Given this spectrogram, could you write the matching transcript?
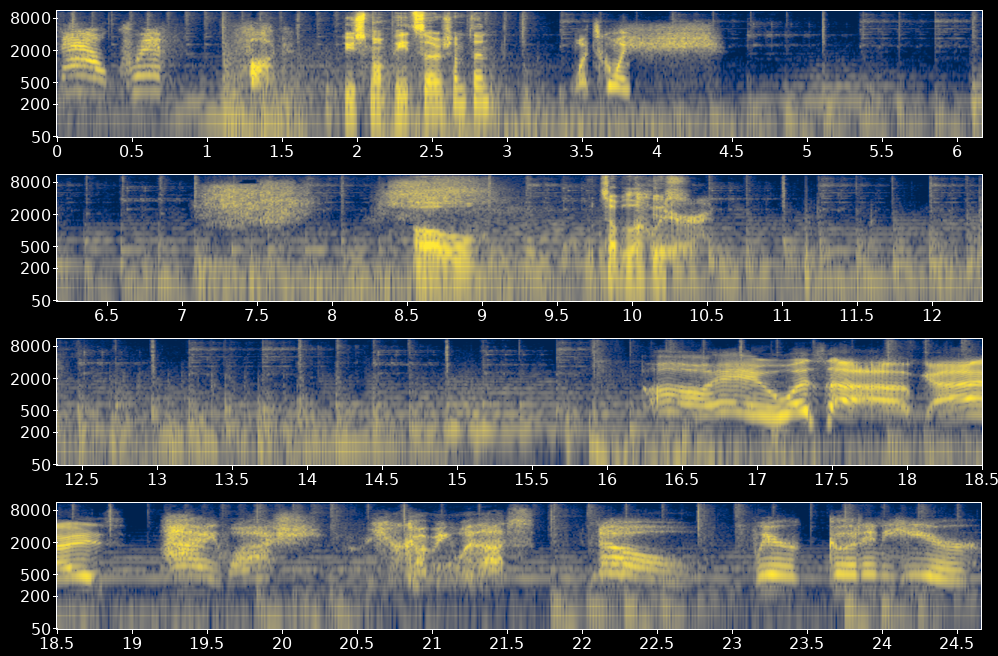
Now, Griff! Fuck. do you smell pizza or something? What's going? Oh. What's up, Locus? Clear. Oh, hey, what's up, No. We're good in here.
